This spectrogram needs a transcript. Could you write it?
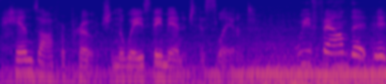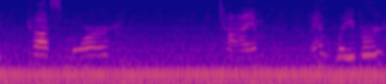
hands off approach in the ways they manage this land. We found that it costs more time and labor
